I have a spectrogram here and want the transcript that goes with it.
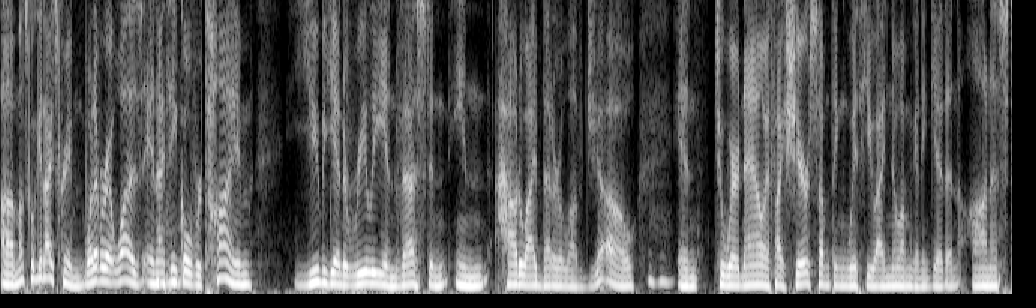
Um, let's go get ice cream, whatever it was." And I think over time you began to really invest in in how do I better love Joe and to where now if I share something with you I know I'm going to get an honest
